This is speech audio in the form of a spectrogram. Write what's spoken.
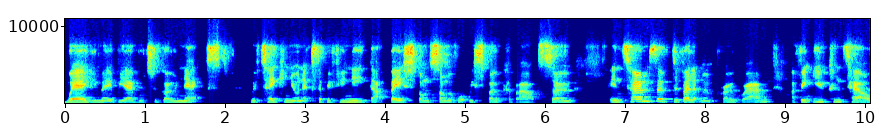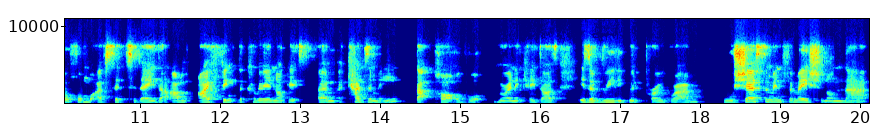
where you may be able to go next with taking your next step if you need that based on some of what we spoke about. So In terms of development program, I think you can tell from what I've said today that um, I think the Career Nuggets um, Academy, that part of what Morenike does, is a really good program. We'll share some information on that.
